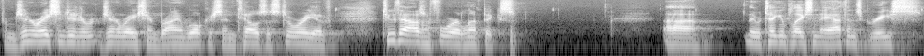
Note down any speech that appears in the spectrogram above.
From generation to generation, Brian Wilkerson tells the story of 2004 Olympics. Uh, they were taking place in Athens, Greece.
